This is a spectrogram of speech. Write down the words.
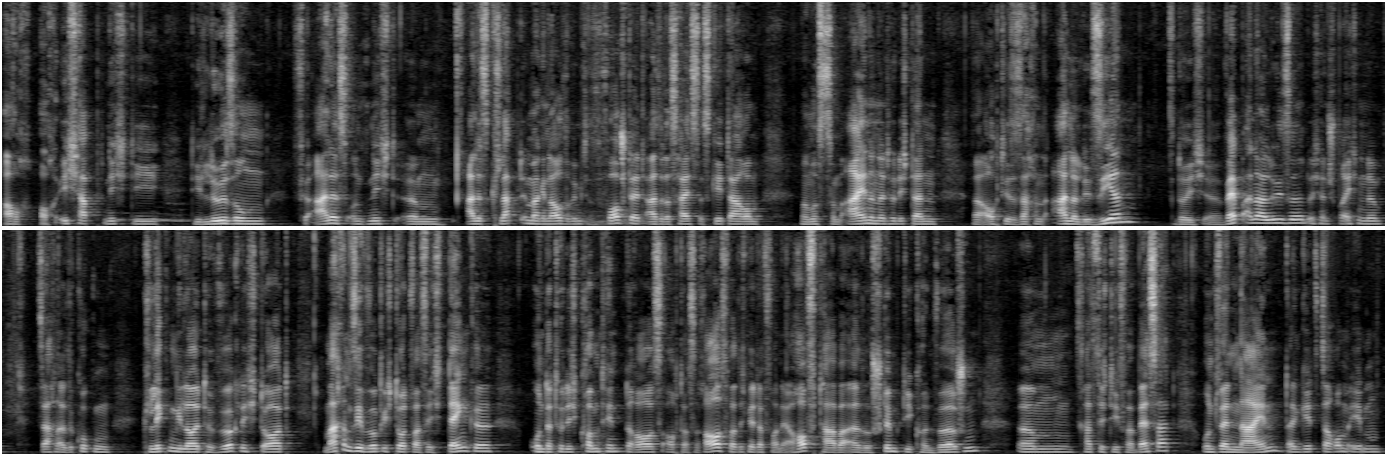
auch, auch ich habe nicht die, die Lösung für alles und nicht ähm, alles klappt immer genauso, wie man das vorstellt. Also das heißt, es geht darum, man muss zum einen natürlich dann äh, auch diese Sachen analysieren, durch äh, Webanalyse, durch entsprechende Sachen, also gucken, klicken die Leute wirklich dort, machen sie wirklich dort, was ich denke und natürlich kommt hinten raus auch das raus, was ich mir davon erhofft habe. Also stimmt die Conversion, ähm, hat sich die verbessert? Und wenn nein, dann geht es darum, eben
